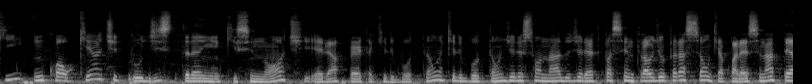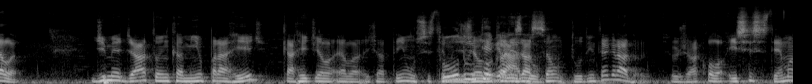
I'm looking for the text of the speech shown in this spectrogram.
que em qualquer atitude estranha que se note, ele aperta aquele botão, aquele botão direcionado direto para a central de operação, que aparece na tela. De imediato eu encaminho para a rede, que a rede ela, ela já tem um sistema Tudo de geolocalização, tudo integrado. Eu já coloco esse sistema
